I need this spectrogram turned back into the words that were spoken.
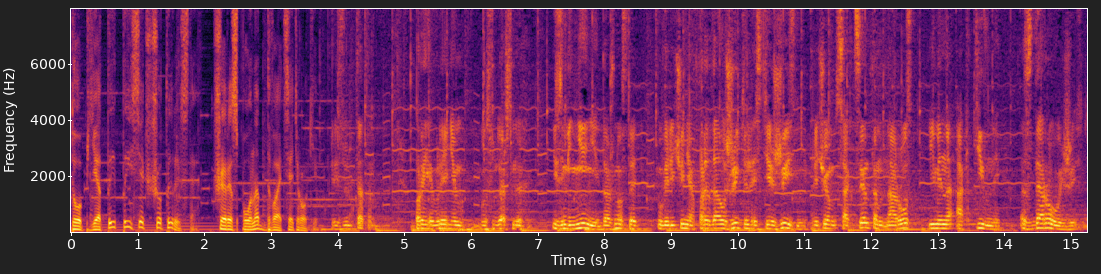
до 5400 через понад 20 років. Результатом, проявлением государственных изменений должно стать увеличение продолжительности жизни, причем с акцентом на рост именно активной, здоровой жизни.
